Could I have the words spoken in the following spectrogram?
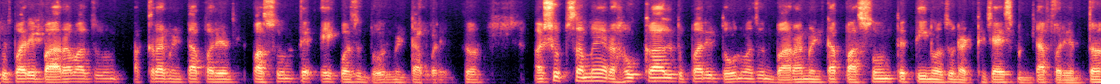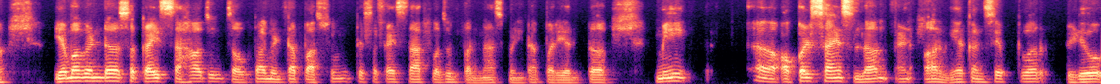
दुपारी बारा वाजून अकरा मिनिटापर्यंत पासून ते एक वाजून दोन मिनिटापर्यंत अशुभ समय राहू काल दुपारी दोन वाजून बारा मिनिटापासून ते तीन वाजून अठ्ठेचाळीस मिनिटापर्यंत. यमगंड सकाळी सहा वाजून चौदा मिनिटापासून ते सकाळी सात वाजून पन्नास मिनिटापर्यंत. मी occult science learn and earn या कन्सेप्टवर व्हिडिओ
